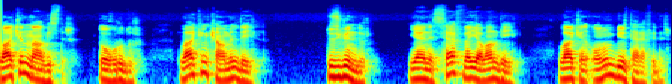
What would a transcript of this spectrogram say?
Lakin naqisdir, doğrudur. Lakin kamil deyil. Düzgündür. Yəni səhv və yalan deyil. Lakin onun bir tərəfidir.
